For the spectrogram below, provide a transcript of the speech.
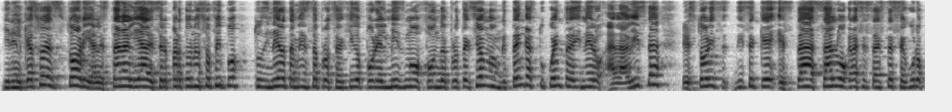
Y en el caso de Story, al estar aliada y ser parte de una SOFIPO, tu dinero también está protegido por el mismo fondo de protección. Aunque tengas tu cuenta de dinero a la vista, Story dice que está a salvo gracias a este seguro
